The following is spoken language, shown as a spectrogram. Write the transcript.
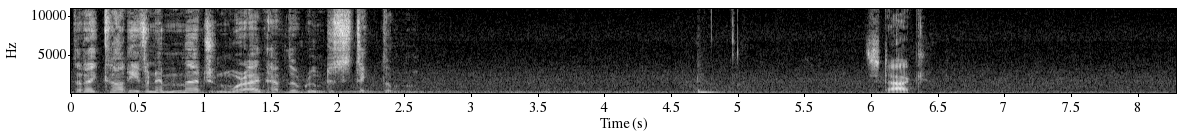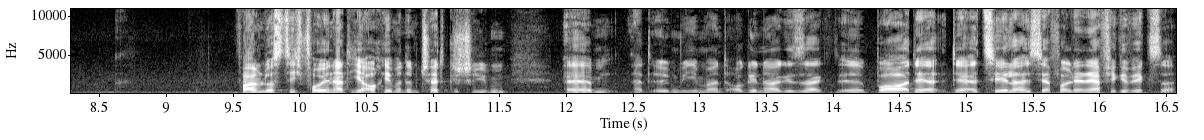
that I can't even imagine where I'd have the room to stick them. Stark. Vor allem lustig, vorhin hat hier auch jemand im Chat geschrieben, ähm, hat irgendwie jemand original gesagt, äh, boah, der, der Erzähler ist ja voll der nervige Wichser.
